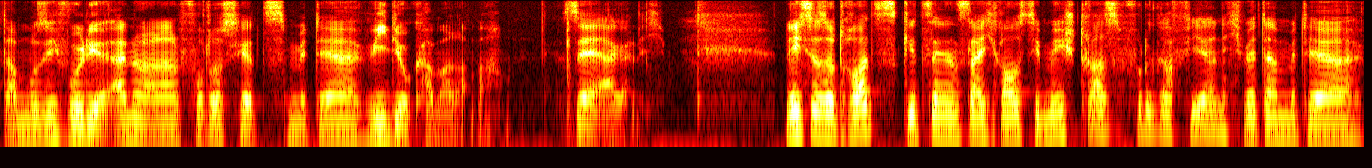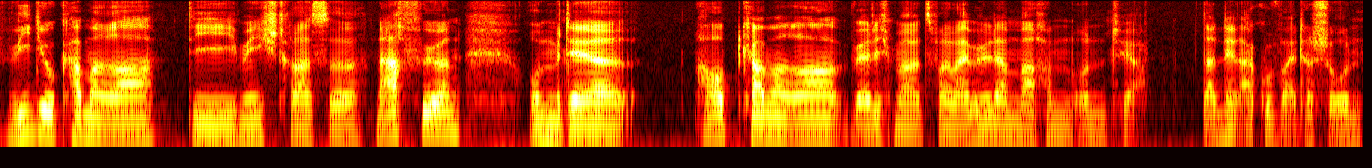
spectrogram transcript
da muss ich wohl die ein oder anderen Fotos jetzt mit der Videokamera machen. Sehr ärgerlich. Nichtsdestotrotz geht es dann jetzt gleich raus, die Milchstraße fotografieren. Ich werde dann mit der Videokamera die Milchstraße nachführen und mit der Hauptkamera werde ich mal zwei, drei Bilder machen und ja, dann den Akku weiter schonen.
